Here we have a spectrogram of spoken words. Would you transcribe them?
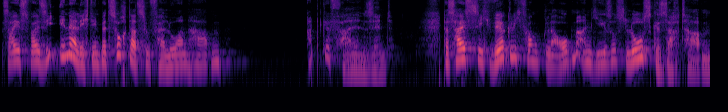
sei es, weil sie innerlich den Bezug dazu verloren haben, abgefallen sind. Das heißt, sich wirklich vom Glauben an Jesus losgesagt haben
